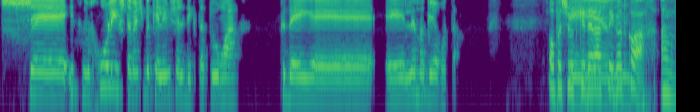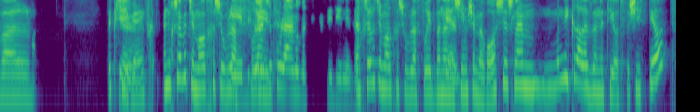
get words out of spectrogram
שישמחו להשתמש בכלים של דיקטטורה כדי אה, אה, למגר אותה. או פשוט כדי להשיג עוד אמ, כוח, אבל... תקשיבי, כן. אני, צריכה- אני חושבת שמאוד חשוב אה, בזמן להפריד. שכולנו מפסידים מזה. אני חושבת שמאוד חשוב להפריד בין כן. אנשים שמראש יש להם, נקרא לזה נטיות פשיסטיות,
